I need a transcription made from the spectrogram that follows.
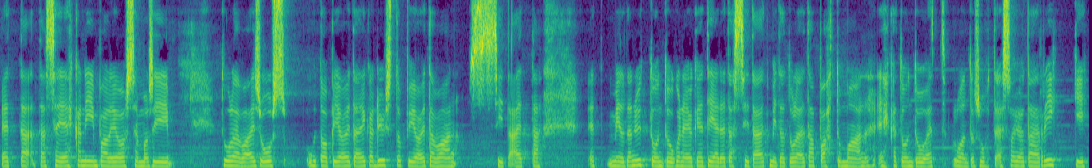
että tässä ei ehkä niin paljon ole semmoisia tulevaisuusutopioita eikä dystopioita, vaan sitä, että, että miltä nyt tuntuu, kun ei oikein tiedetä sitä, että mitä tulee tapahtumaan. Ehkä tuntuu, että luontosuhteessa on jotain rikki,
